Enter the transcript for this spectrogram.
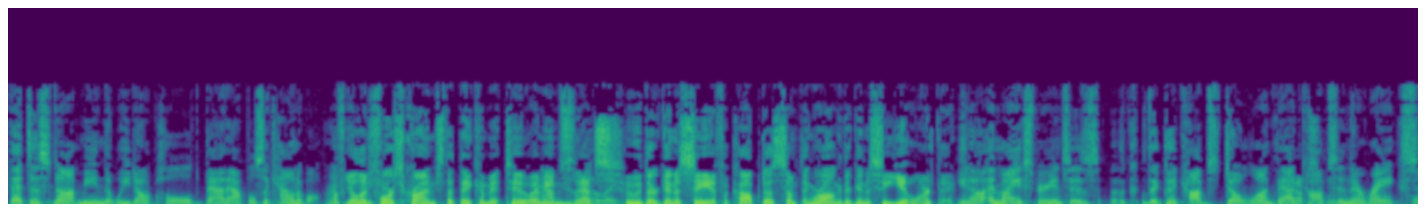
That does not mean that we don't hold bad apples accountable. Right. You'll enforce crimes that they commit too. I mean, Absolutely. that's who they're going to see. If a cop does something wrong, they're going to see you, aren't they? You know, and my experience is the good cops don't want bad Absolutely. cops in their ranks.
